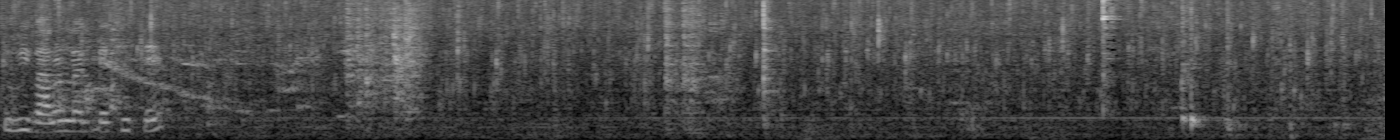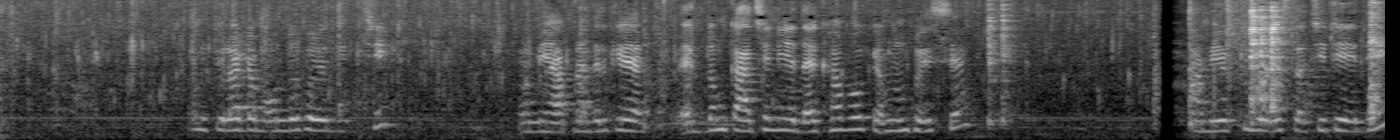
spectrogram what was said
খুবই ভালো লাগবে খেতে। চুলাটা বন্ধ করে দিচ্ছি। আমি আপনাদেরকে একদম কাছে নিয়ে দেখাবো কেমন হয়েছে। আমি একটু বেরেস্তা ছিটিয়ে দিই।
